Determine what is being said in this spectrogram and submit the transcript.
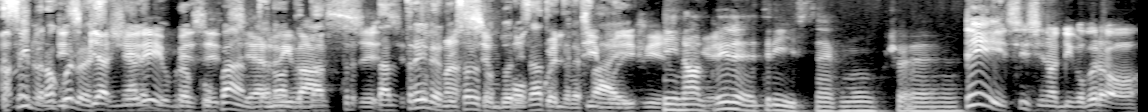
a sì, me però quello è il segnale più preoccupante. Se, se no? dal, dal trailer di solito due risate te le fai. Sì, no, il trailer è triste comunque. Cioè... Sì, sì, sì, no, dico però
